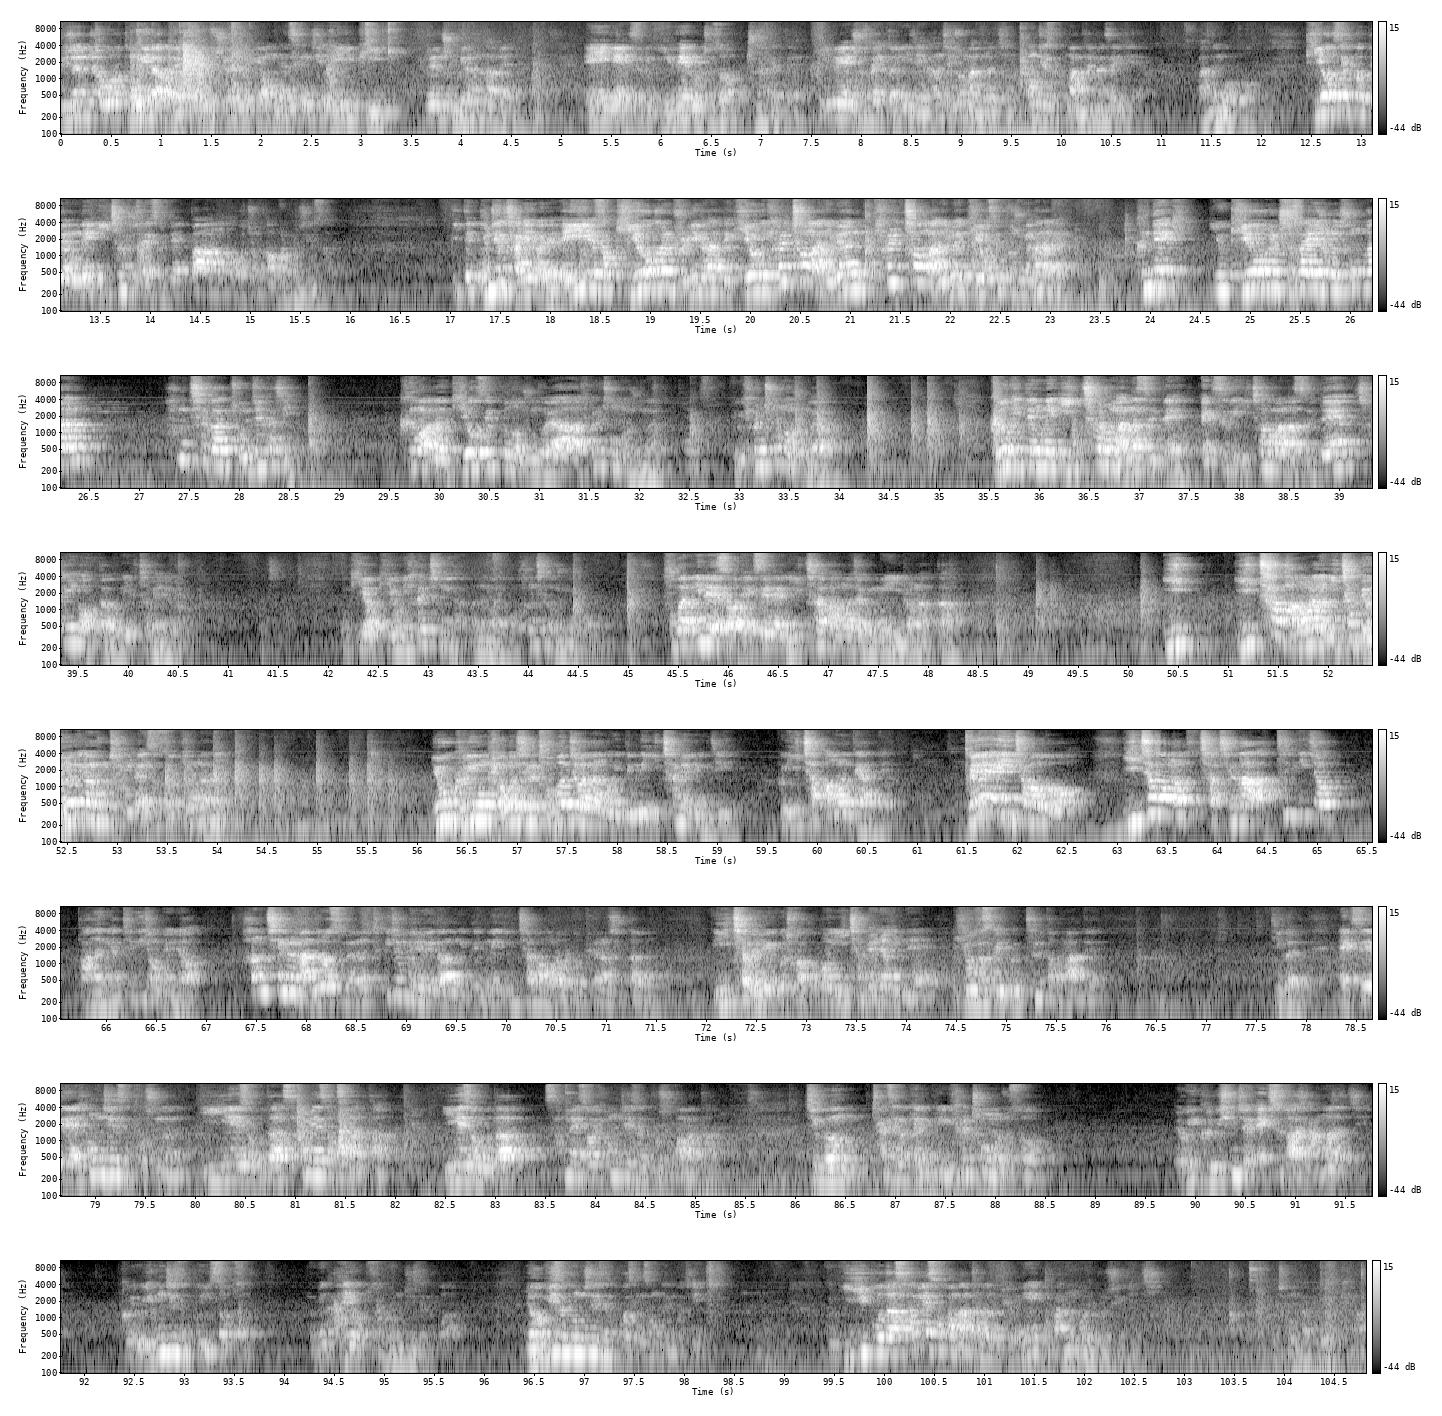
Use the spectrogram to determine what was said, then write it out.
유전적으로 동일하고 X로 주전적이 없는 생지 A, B를 준비를 한 다음에 A에게 X를 2회에 걸쳐서 주사했대. 1회에 주사했더니 이제 항체 좀 만들었지. 형제세포 만들면서 이제 만든 거고. 기억세포 때문에 2차 주사했을 때 빵 하고 점프한 걸 볼 수 있어. 이때 문제를 잘 읽어야 돼. A에서 기억을 분리를 하는데 기억은 혈청 아니면 혈청 아니면 기억세포 중에 하나래. 근데 기- 이 기억을 주사해주는 순간 항체가 존재하지. 그 말은 기억세포 넣어준 거야? 혈청 넣어준 거야? 이거 혈청 넣어준 거야. 그렇기 때문에 2차로 만났을 때, X를 2차로 만났을 때 차이가 없다고, 1차 매력이. 그럼 기억, 기억이 혈청이다. 맞는 말이고, 항체 넣어준 거고. 구간 1에서 X에 대한 2차 방어작용이 일어났다. 이, 2차 방어랑 2차 면역이랑 좀 차이가 있었어. 기억나니? 요 그림은 병원치를 두 번째 만난 거기 때문에 2차 면역이지. 그리고 2차 방어는 돼야 돼. 왜 2차 방어도? 2차 방어 자체가 특이적 반응이야. 특이적 면역. 항체를 만들었으면 특이적 면역에 해당하기 때문에 2차 방어라고도 표현할 수 있다고. 2차 면역이 꽂혀갖고 어 2차 면역인데 여기서 이거 틀렸다고 하면 안 돼. 디귿 X에 대한 형질세포 수는 2에서보다 3에서가 많다. 2에서보다 3에서 형질세포 수가 많다. 지금 잘 생각해야 돼. 여기 혈청 넣어줬어. 여기 그리고 심지어 X도 아직 안 맞았지. 그럼 여기 형질세포 있어 없어? 여기는 아예 없어 형질세포가. 여기서 형질세포가 생성된 거지. 그럼 2보다 3에서가 많다는 표현이 맞는 걸로 볼 수 있겠지. 정답이 이렇게.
